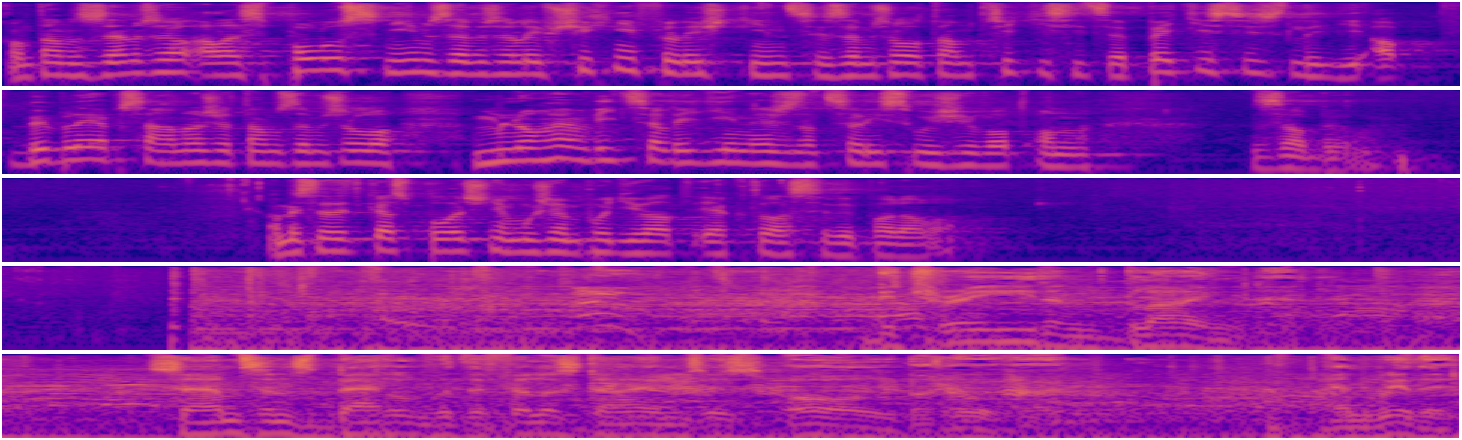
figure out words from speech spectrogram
On tam zemřel, ale spolu s ním zemřeli všichni filištínci, zemřelo tam tři tisíce, pět tisíc lidí a v Biblii je psáno, že tam zemřelo mnohem více lidí, než za celý svůj život on zabil. A my se teďka společně můžeme podívat, jak to asi vypadalo. Betrayed and blinded. Samson's battle with the Philistines is all but over. And with it,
